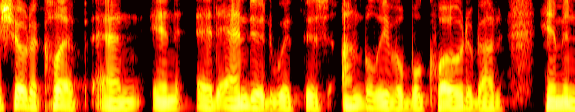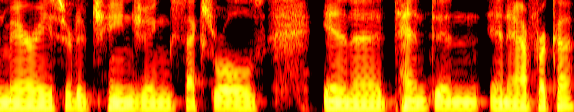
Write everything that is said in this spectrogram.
showed a clip, and in, it ended with this unbelievable quote about him and Mary sort of changing sex roles in a tent in in Africa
